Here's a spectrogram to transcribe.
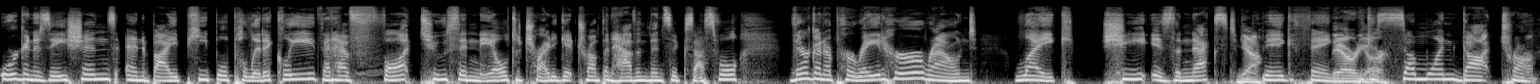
organizations and by people politically that have fought tooth and nail to try to get Trump and haven't been successful. They're going to parade her around like she is the next Yeah. big thing. They already because are. Someone got Trump.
